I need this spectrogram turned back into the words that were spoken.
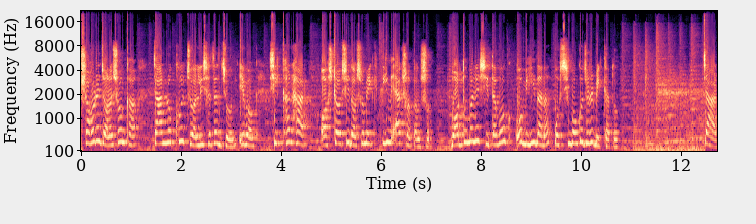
শহরের জনসংখ্যা চার লক্ষ চুয়াল্লিশ হাজার জন এবং শিক্ষার হার অষ্টআশি দশমিক তিন এক শতাংশ। বর্ধমানের সীতাভোগ ও মিহিদানা পশ্চিমবঙ্গ জুড়ে বিখ্যাত। চার,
